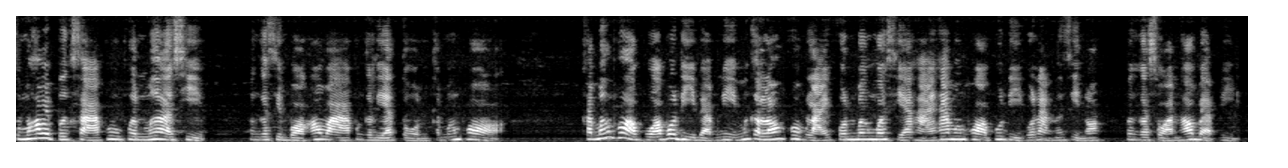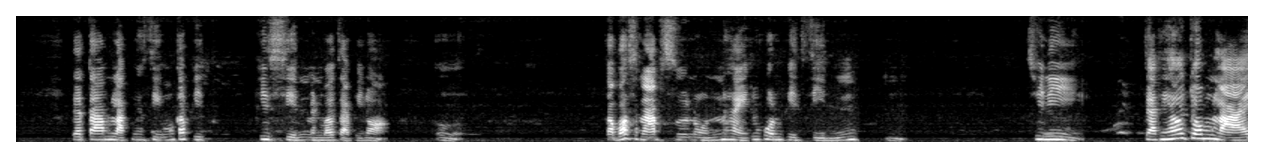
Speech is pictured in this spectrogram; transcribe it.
สมมติเฮาไปปรึกษาผู้เพิ่นมืออาชีพเพิ่นก็สิบอกเฮาว่าเพิ่นก็เหลียตนคันมึงพ้อ คันมึงพ้อผัวบ่ดีแบบนี้มึงก็ลองคบหลายคนเบิ่งบ่เสียหายถ้ามึงพ้อผู้ดีกว่านั้นจังซี่เนาะเพิ่นก็สอนเฮาแบบนี้ แต่ตามหลักจริงๆมันก็ผิดผิดศีลแม่นบ่จ้ะพี่น้องเออก็บ่สนับสนุนให้ทุกคนผิดศีลที่นี้จากที่เฮาจมหลาย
